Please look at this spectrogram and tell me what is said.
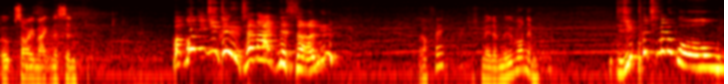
Oh, sorry, Magnussen. What, what did you do to Magnussen? Nothing. Just made a move on him. Did you put him in a wall?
